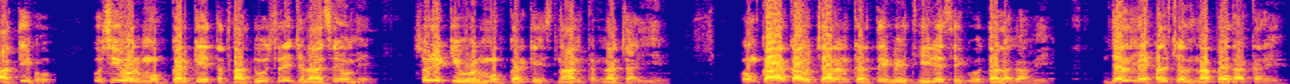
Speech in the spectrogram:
आती हो, उसी ओर मुँह करके तथा दूसरे जलाशयों में सूर्य की ओर मुँह करके स्नान करना चाहिए। ओंकार का उच्चारण करते हुए धीरे से गोता लगावे। जल में हलचल न पैदा करे।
